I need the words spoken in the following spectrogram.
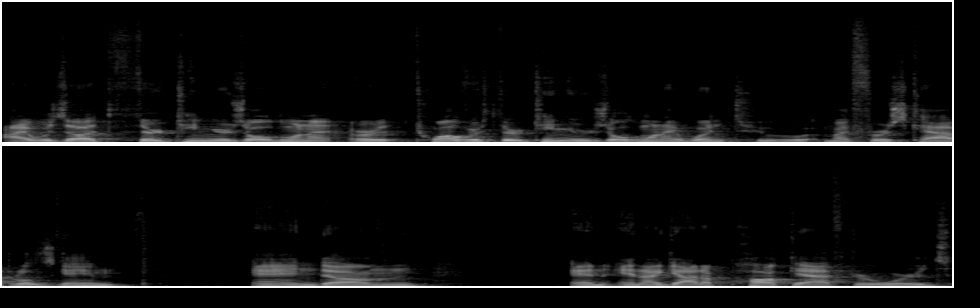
I was uh, 13 years old when I, or 12 or 13 years old when I went to my first Capitals game, and um, and and I got a puck afterwards.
